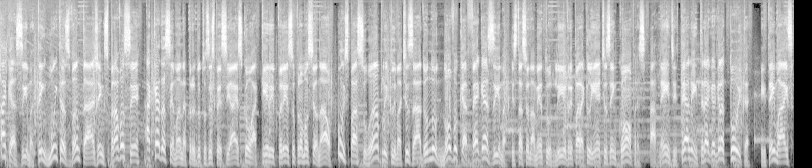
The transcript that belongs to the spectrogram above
A Gazima tem muitas vantagens para você. A cada semana, produtos especiais com aquele preço promocional. Um espaço amplo e climatizado no novo Café Gazima. Estacionamento livre para clientes em compras, além de tela entrega gratuita. E tem mais:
